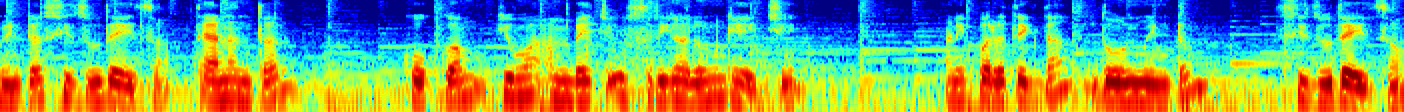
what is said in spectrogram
मिनटं शिजू द्यायचं. त्यानंतर कोकम किंवा आंब्याची उसरी घालून घ्यायची आणि परत एकदा दोन मिनटं शिजू द्यायचं.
